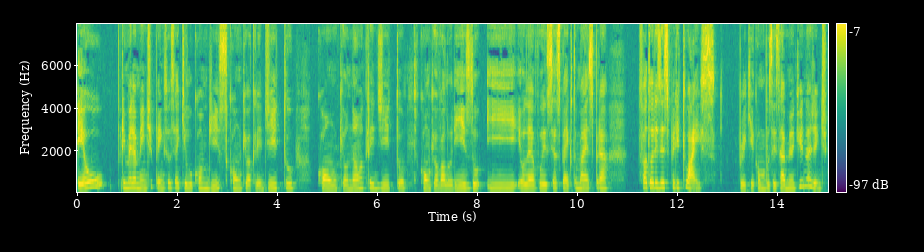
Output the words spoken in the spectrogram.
Eu, primeiramente, penso se aquilo condiz com o que eu acredito, com o que eu não acredito, com o que eu valorizo e eu levo esse aspecto mais para fatores espirituais. Porque, como vocês sabem aqui, né, gente?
